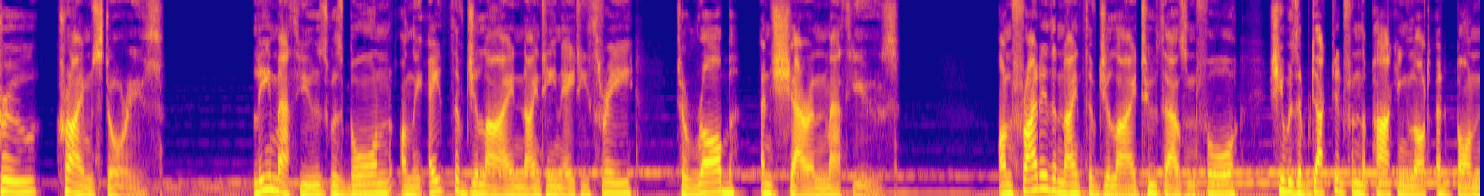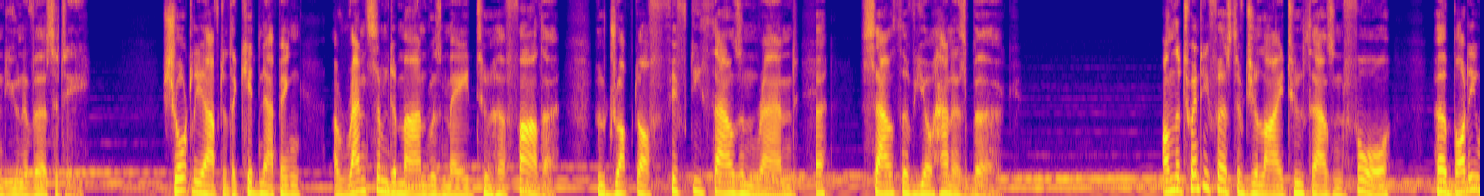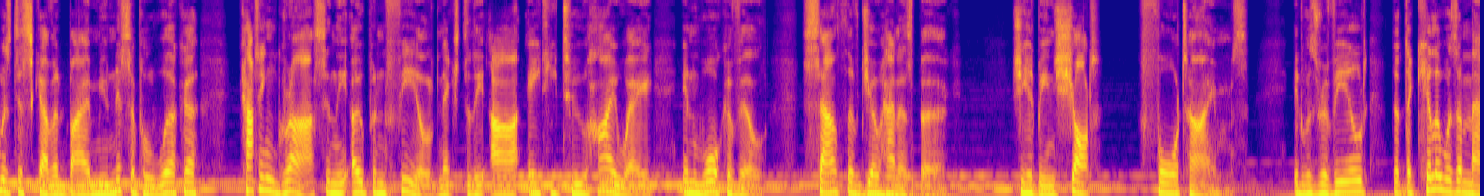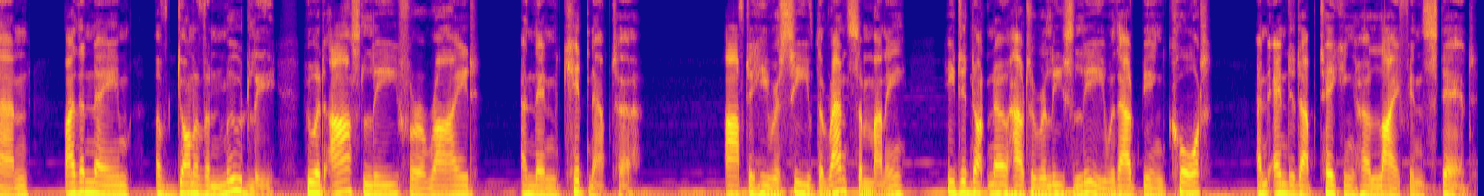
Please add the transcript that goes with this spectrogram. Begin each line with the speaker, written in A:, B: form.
A: True Crime Stories. Leigh Matthews was born on the 8th of July 1983 to Rob and Sharon Matthews. On Friday the 9th of July 2004, she was abducted from the parking lot at Bond University. Shortly after the kidnapping, a ransom demand was made to her father, who dropped off 50,000 rand south of Johannesburg. On the 21st of July 2004, her body was discovered by a municipal worker cutting grass in the open field next to the R82 highway in Walkerville, south of Johannesburg. She had been shot four times. It was revealed that the killer was a man by the name of Donovan Moodley, who had asked Leigh for a ride and then kidnapped her. After he received the ransom money, he did not know how to release Leigh without being caught and ended up taking her life instead.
